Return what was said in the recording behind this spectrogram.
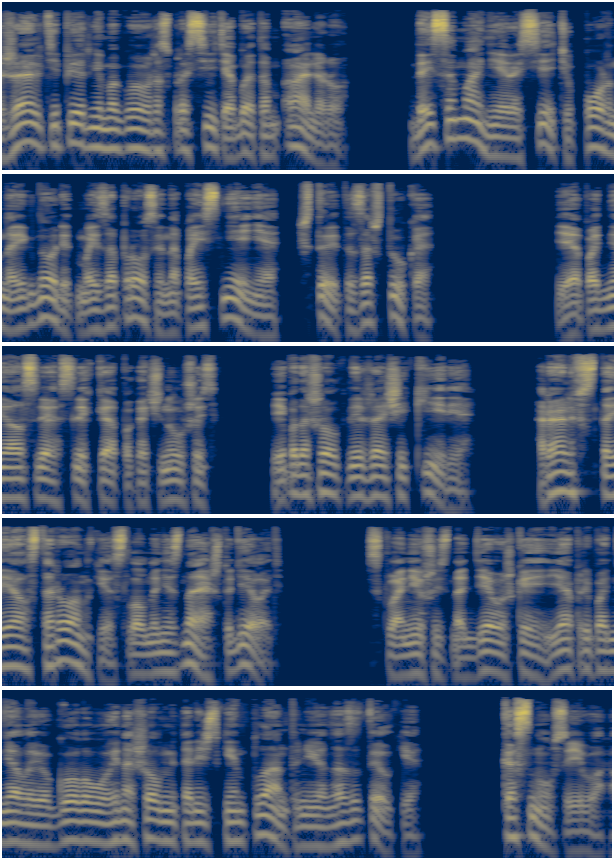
Жаль, теперь не могу расспросить об этом Алеру. Да и сама нейросеть упорно игнорит мои запросы на пояснение, что это за штука. Я поднялся, слегка покачнувшись, и подошел к лежащей Кире. Ральф стоял в сторонке, словно не зная, что делать. Склонившись над девушкой, я приподнял ее голову и нашел металлический имплант у нее на затылке. Коснулся его.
